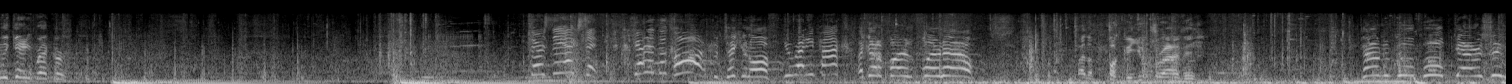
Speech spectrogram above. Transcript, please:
Open the gate, Recker! There's the exit! Get in the car! They're taking off! You ready, Pac? I gotta fire the flare now! Why the fuck are you driving? Pound him to a pulp, Garrison!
